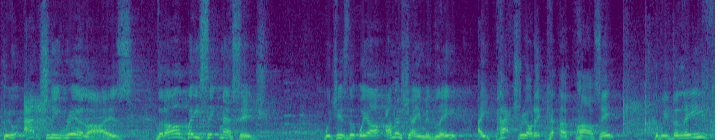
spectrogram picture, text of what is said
who actually realise that our basic message, which is that we are unashamedly a patriotic uh, party, that we believe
